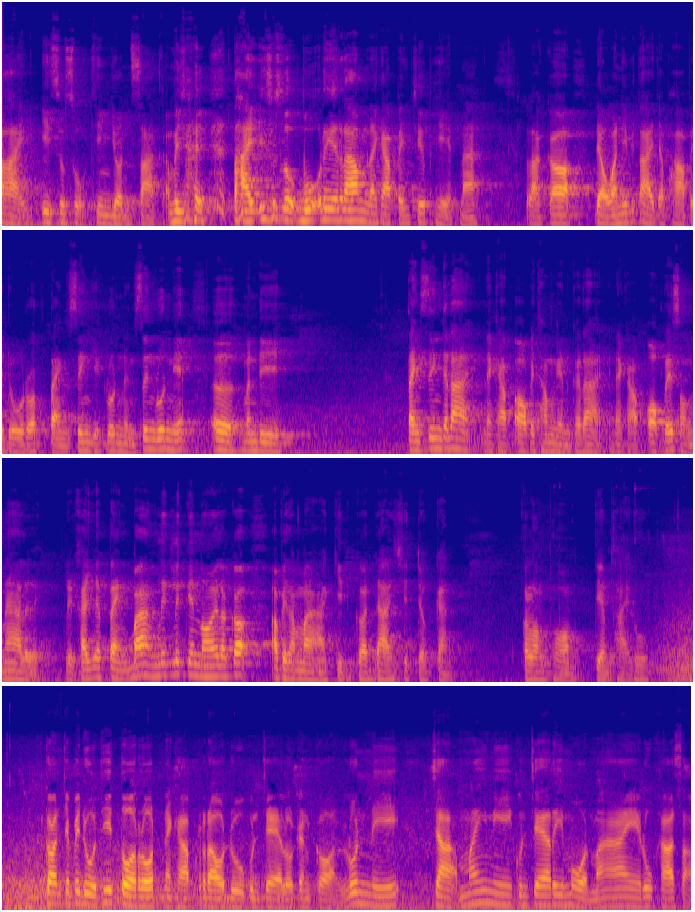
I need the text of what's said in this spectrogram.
ตายอิสุสุคิงยนสาขาไม่ใช่ตายอิสุสุบุรีรัมย์นะครับ เป็นชื่อเพจนะแล้วก็เดี๋ยววันนี้พี่ตายจะพาไปดูรถแต่งซิ่งอีกรุ่นหนึ่งซึ่งรุ่นนี้เออมันดี แต่งซิ่งก็ได้นะครับเอาไปทำเงินก็ได้นะครับออกได้ 2 หน้าเลย หรือใครจะแต่งบ้างเล็กๆน้อยๆแล้วก็เอาไปทำมาหากินก็ได้ชิดเดียวกันกล้องพร้อมเตรียมถ่ายรูป ก่อนจะไปดูที่ตัวรถนะครับเราดูกุญแจรถกันก่อน รุ่นนี้จะไม่มีกุญแจรีโมทมาให้ลูกค้าสา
